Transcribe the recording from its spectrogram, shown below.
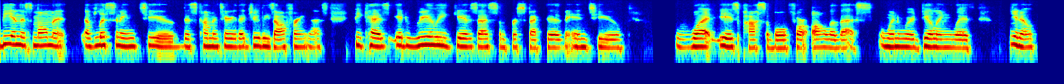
be in this moment of listening to this commentary that Julie's offering us because it really gives us some perspective into what is possible for all of us when we're dealing with, you know,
